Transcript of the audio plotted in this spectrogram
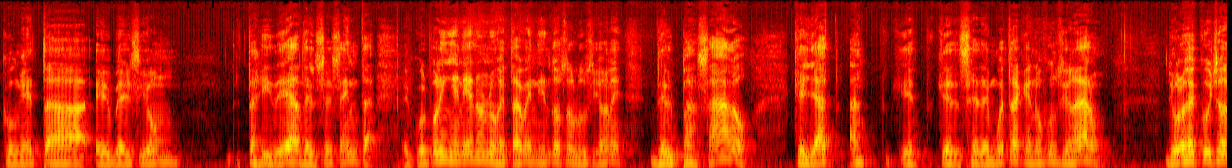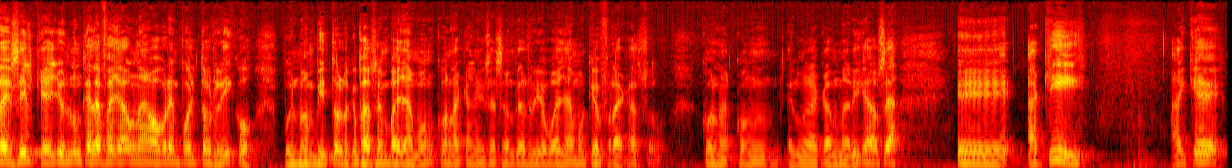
con esta eh, versión estas ideas del 60. El cuerpo de ingenieros nos está vendiendo soluciones del pasado que ya que, se demuestra que no funcionaron. Yo los escucho decir que ellos nunca le ha fallado una obra en Puerto Rico, pues no han visto lo que pasó en Bayamón con la canalización del río Bayamón que fracasó con, con el huracán María. O sea, eh, aquí hay que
